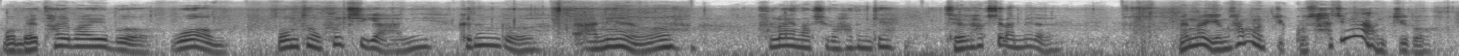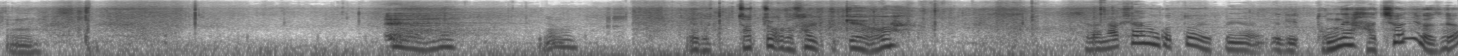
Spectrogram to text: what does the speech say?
뭐 메탈 바이브, 웜, 몸통 훌치기 아니 그런 거 아니에요. 플라이 낚시로 하는 게 제일 확실합니다. 맨날 영상만 찍고 사진은 안 찍어. 응. 에, 그냥 얘도 저쪽으로 살줄게요. 제가 낚시하는 곳도 그냥 여기 동네 하천이어서요.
